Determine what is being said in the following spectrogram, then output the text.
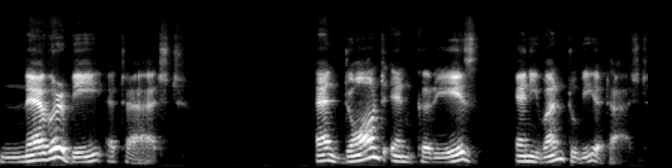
never be attached and don't encourage anyone to be attached.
